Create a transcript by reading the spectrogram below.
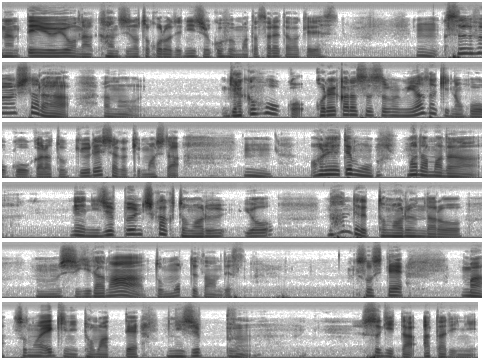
なんていうような感じのところで25分待たされたわけです。うん、数分したら、あの、逆方向、これから進む宮崎の方向から特急列車が来ました。うん、あれ、でも、まだまだ、ね、20分近く止まるよ。なんで止まるんだろう。不思議だなぁと思ってたんです。そして、まあ、その駅に止まって20分過ぎたあたりに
